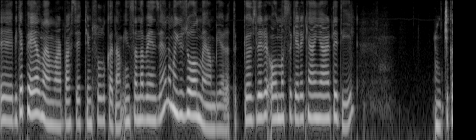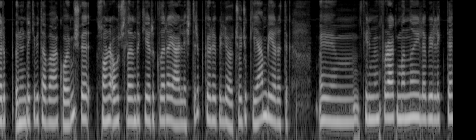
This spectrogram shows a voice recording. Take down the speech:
ee, bir de Pale Man var bahsettiğim soluk adam. İnsana benzeyen ama yüzü olmayan bir yaratık. Gözleri olması gereken yerde değil. Çıkarıp önündeki bir tabağa koymuş ve sonra avuçlarındaki yarıklara yerleştirip görebiliyor. Çocuk yiyen bir yaratık. Ee, filmin fragmanıyla birlikte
